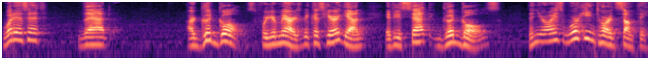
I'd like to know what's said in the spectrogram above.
What is it that are good goals for your marriage? Because here again, if you set good goals, then you're always working towards something.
